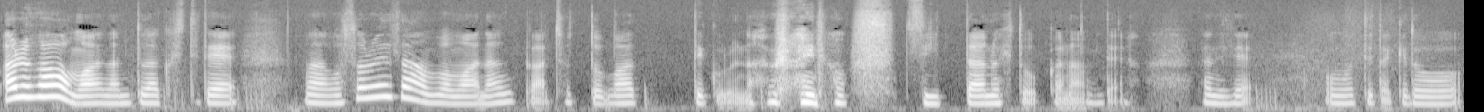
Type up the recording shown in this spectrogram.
アルファはまあなんとなくしててまあ恐山はまあなんかちょっと回ってくるな ぐらいのツイッターの人かなみたいな感じで思ってたけど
